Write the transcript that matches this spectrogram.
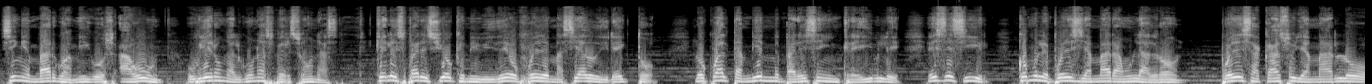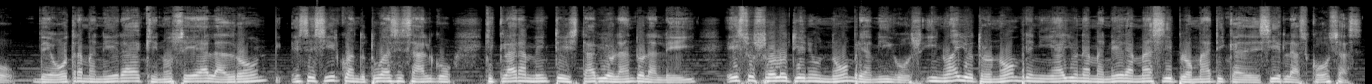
Sin embargo amigos, aún hubieron algunas personas que les pareció que mi video fue demasiado directo, lo cual también me parece increíble. Es decir, ¿cómo le puedes llamar a un ladrón? ¿Puedes acaso llamarlo de otra manera que no sea ladrón? Es decir, cuando tú haces algo que claramente está violando la ley, eso solo tiene un nombre amigos, y no hay otro nombre ni hay una manera más diplomática de decir las cosas.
